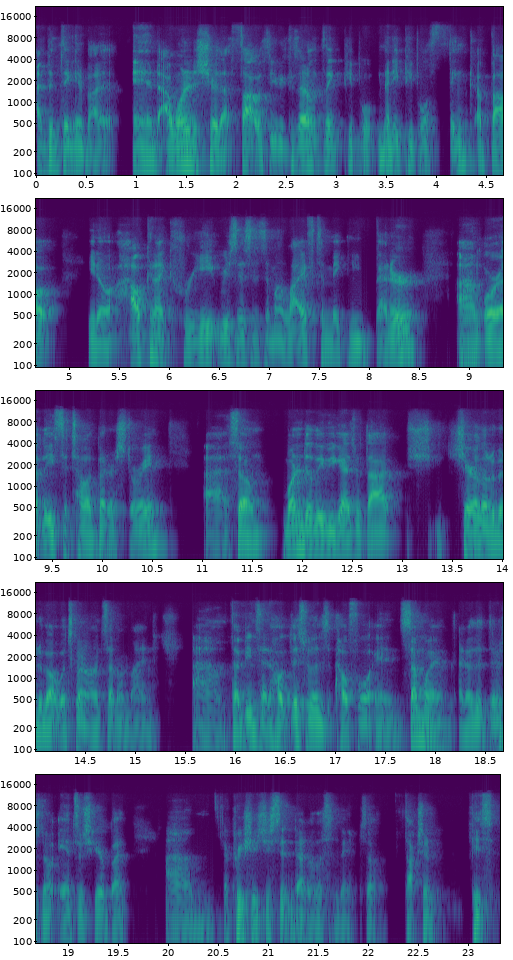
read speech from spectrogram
I've been thinking about it. And I wanted to share that thought with you because I don't think people, many people think about, you know, how can I create resistance in my life to make me better um, or at least to tell a better story. Uh, so wanted to leave you guys with that, sh- share a little bit about what's going on inside my mind. Uh, that being said, I hope this was helpful in some way. I know that there's no answers here, but um, I appreciate you sitting down and listening to me. So talk soon. Peace.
